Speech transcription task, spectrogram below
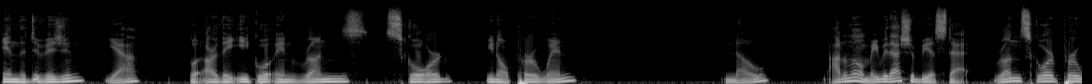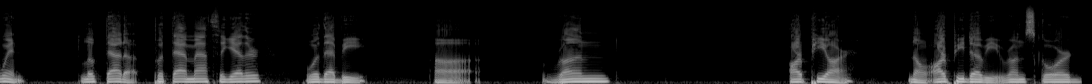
in the division? Yeah. But are they equal in runs scored, you know, per win? No. I don't know. Maybe that should be a stat. Runs scored per win. Look that up. Put that math together. Would that be uh run RPR? No, RPW, run scored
